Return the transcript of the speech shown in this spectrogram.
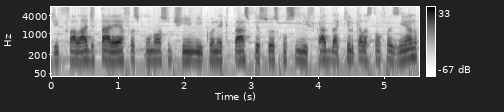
de falar de tarefas com o nosso time e conectar as pessoas com o significado daquilo que elas estão fazendo,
